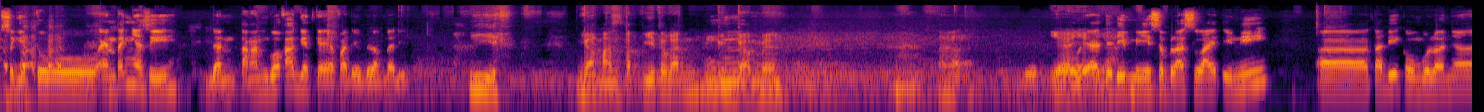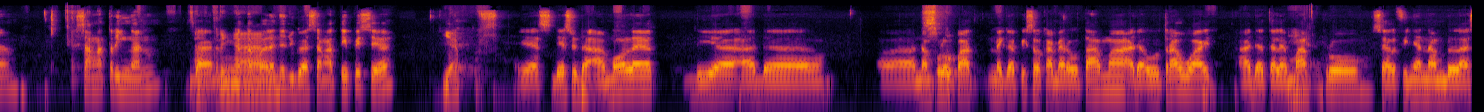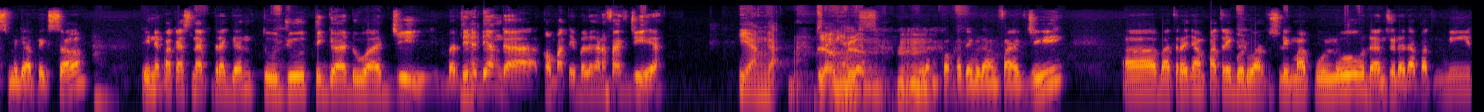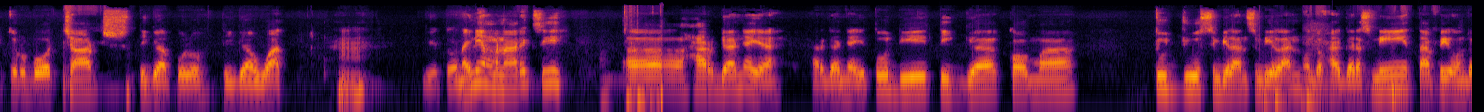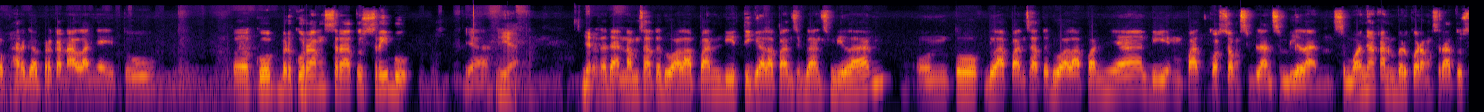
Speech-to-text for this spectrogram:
Segitu entengnya sih. Dan tangan gue kaget kayak Fadil bilang tadi. Iya nggak mantep gitu kan genggamnya. Gitu Iya, iya, ya. iya. Jadi Mi 11 Lite ini eh, tadi keunggulannya sangat ringan dan Sangat ringan. ketebalannya juga sangat tipis ya. Yap. Yes, dia sudah AMOLED, dia ada eh, 64 megapiksel kamera utama, ada ultra wide, ada telemakro, selfie-nya 16 megapiksel. Ini pakai Snapdragon 732G. Berarti Iya. dia nggak kompatibel dengan 5G ya? iya enggak Belum, Sayangnya. belum. Mm-mm. belum kompatibel dengan 5G. Eh, baterainya 4250 dan sudah dapat Mi Turbo Charge 33 watt Hmm. gitu. Nah, ini yang menarik sih eh harganya ya. Harganya itu di 3,799 untuk harga resmi, tapi untuk harga perkenalannya itu ku- berkurang 100.000 ya. iya Ya. Terus ada 6128 di 3899 untuk 8128-nya di 4099. Semuanya akan berkurang 100.000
